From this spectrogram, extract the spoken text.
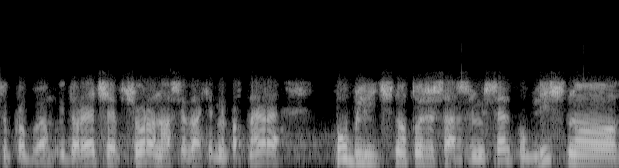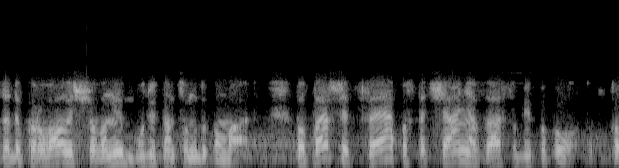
цю проблему. І до речі, вчора наші західні партнери публічно, той же Шарж Мішель, публічно задекларували, що вони будуть нам цьому допомагати. По-перше, це постачання засобів ППО. Тобто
